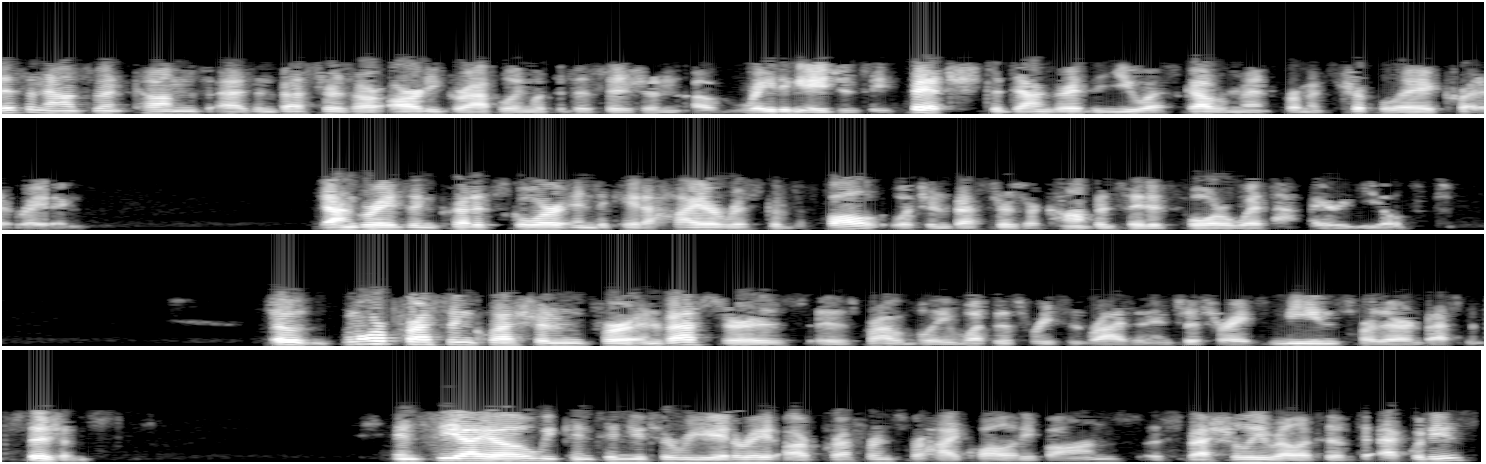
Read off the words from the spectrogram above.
This announcement comes as investors are already grappling with the decision of rating agency Fitch to downgrade the U.S. government from its AAA credit rating. Downgrades in credit score indicate a higher risk of default, which investors are compensated for with higher yields. So the more pressing question for investors is probably what this recent rise in interest rates means for their investment decisions. In CIO, we continue to reiterate our preference for high quality bonds, especially relative to equities,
